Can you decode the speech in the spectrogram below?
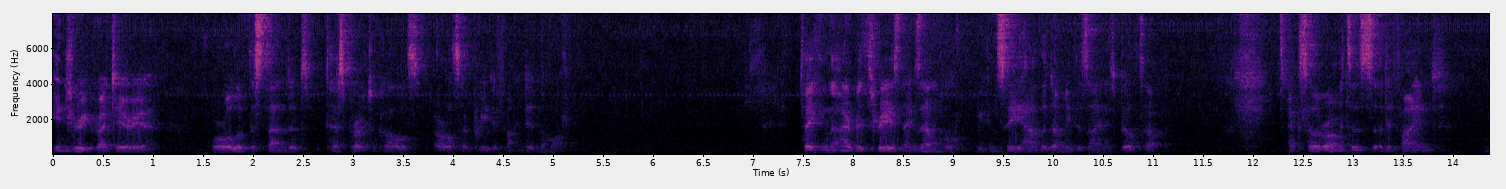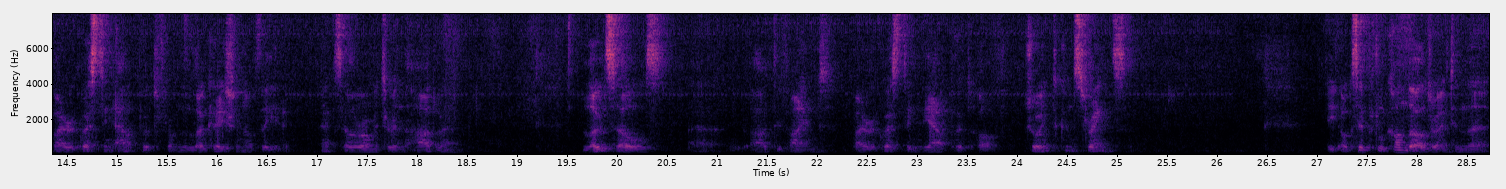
Injury criteria for all of the standard test protocols are also predefined in the model. Taking the Hybrid 3 as an example, we can see how the dummy design is built up. Accelerometers are defined by requesting output from the location of the accelerometer in the hardware. Load cells uh, are defined by requesting the output of joint constraints. The occipital condyle joint in the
